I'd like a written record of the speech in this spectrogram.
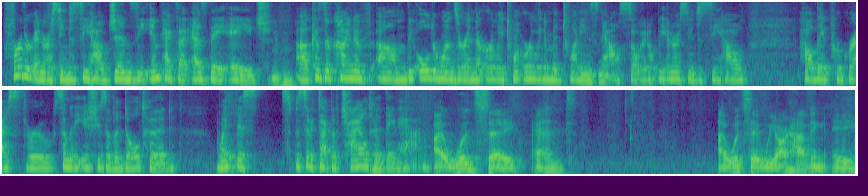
further interesting to see how gen z impacts that as they age because they're kind of um, the older ones are in their early tw- early to mid 20s now. So it'll be interesting to see how how they progress through some of the issues of adulthood with this specific type of childhood they've had I would say, and I would say we are having a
